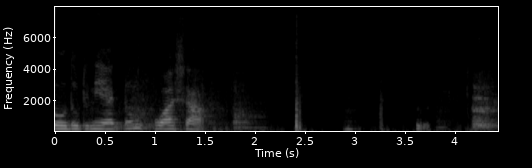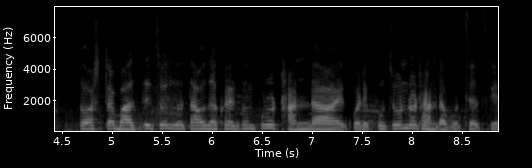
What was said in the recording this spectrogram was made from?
রোদ উঠেনি, একদম কুয়াশা। দশটা বাজতে চলল, তাও দেখো একদম পুরো ঠান্ডা, একবারে প্রচণ্ড ঠান্ডা পড়ছে আজকে।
